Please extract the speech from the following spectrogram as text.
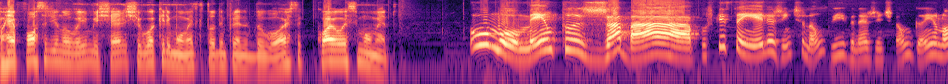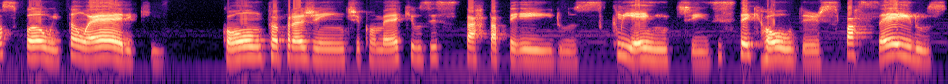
reforça de novo aí, Michele. Chegou aquele momento que todo empreendedor gosta. Qual é esse momento? O momento jabá, porque sem ele a gente não vive, né? A gente não ganha o nosso pão. Então, Eric, conta pra gente como é que os startupeiros, clientes, stakeholders, parceiros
